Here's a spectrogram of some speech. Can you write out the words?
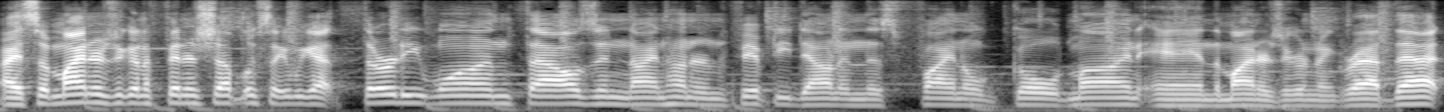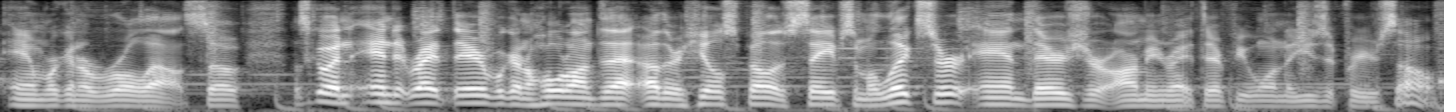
right, so miners are going to finish up. Looks like we got 31,950 down in this final gold mine, and the miners are going to grab that, and we're going to roll out. So let's go ahead and end it right there. We're going to hold on to that other heal spell to save some elixir, and there's your army right there if you want to use it for yourself.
